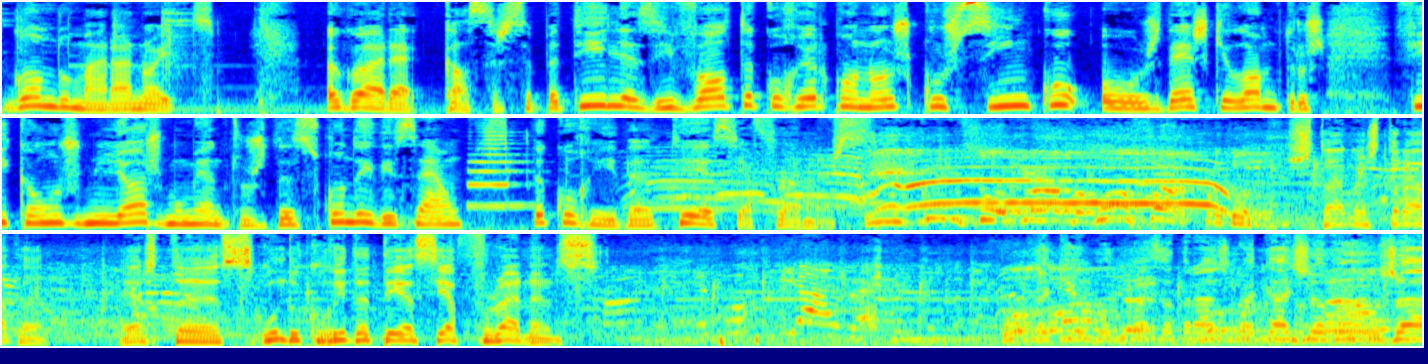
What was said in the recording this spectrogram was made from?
Gondomar à noite. Agora, calças sapatilhas e volta a correr connosco os 5 ou os 10 quilómetros. Ficam os melhores momentos da segunda edição da corrida TSF Runners. E começou a prova, boa sorte para todos. Está na estrada esta segunda corrida TSF Runners. Aqui um pouco mais atrás na caixa vão já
